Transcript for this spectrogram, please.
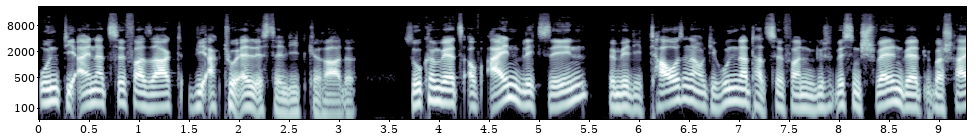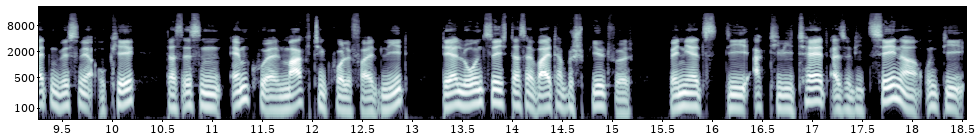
Und die 1er-Ziffer sagt, wie aktuell ist der Lead gerade. So können wir jetzt auf einen Blick sehen, wenn wir die 1000er und die 100er-Ziffern einen gewissen Schwellenwert überschreiten, wissen wir, okay, das ist ein MQL, Marketing Qualified Lead, der lohnt sich, dass er weiter bespielt wird. Wenn jetzt die Aktivität, also die 10er und die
